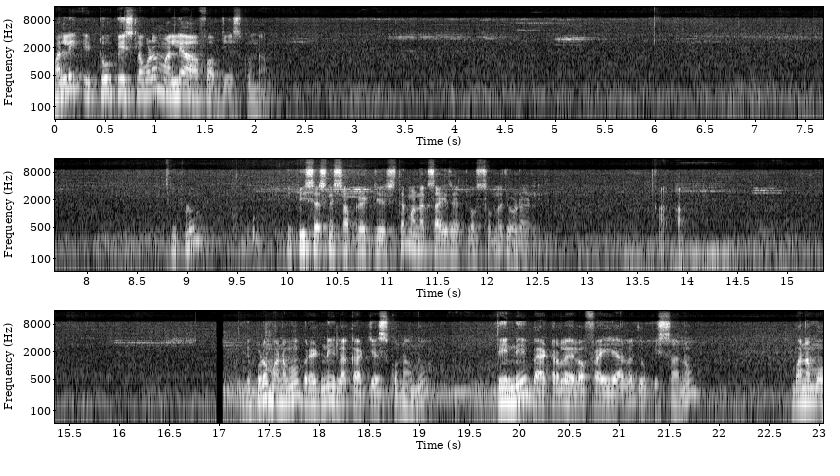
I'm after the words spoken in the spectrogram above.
మళ్ళీ ఈ టూ పీస్లో కూడా మళ్ళీ ఆఫ్ ఆఫ్ చేసుకుందాం. ఇప్పుడు ఈ పీసెస్ని సపరేట్ చేస్తే మనకు సైజ్ ఎట్లా వస్తుందో చూడండి. ఇప్పుడు మనము బ్రెడ్ని ఇలా కట్ చేసుకున్నాము. దీన్ని బ్యాటర్లో ఎలా ఫ్రై చేయాలో చూపిస్తాను. మనము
